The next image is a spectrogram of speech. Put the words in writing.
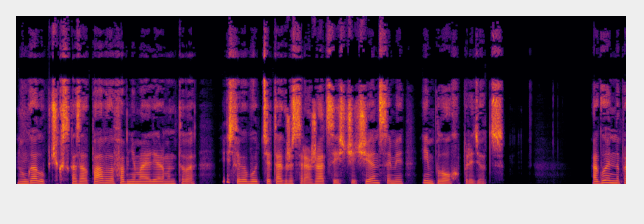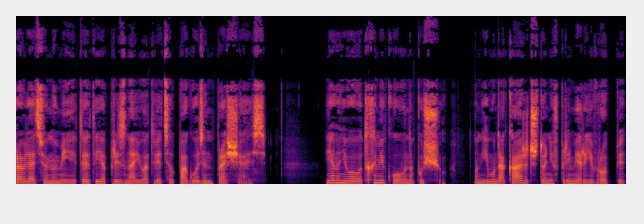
«Ну, голубчик», — сказал Павлов, обнимая Лермонтова, «если вы будете так же сражаться и с чеченцами, им плохо придется». «Огонь направлять он умеет, это я признаю», — ответил Погодин, прощаясь. «Я на него вот Хомякова напущу. Он ему докажет, что не в пример Европе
